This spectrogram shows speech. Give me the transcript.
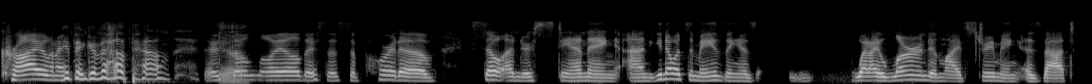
cry when I think about them. They're yeah. so loyal, they're so supportive, so understanding. And you know what's amazing is what I learned in live streaming is that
